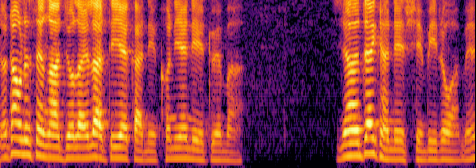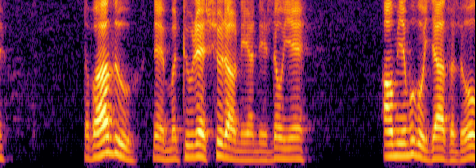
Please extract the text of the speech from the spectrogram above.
2025ဇူလိုင်လ1ရက်ကနေ9ရက်နေ့အတွင်းမှာရန်တိုက်ခံနဲ့ရှင်ပြီးတော့ရမယ်။တပားသူနဲ့မတူတဲ့ရှုထောင့်တွေကနေလုံရဲအောင်မြင်မှုကိုရသလို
